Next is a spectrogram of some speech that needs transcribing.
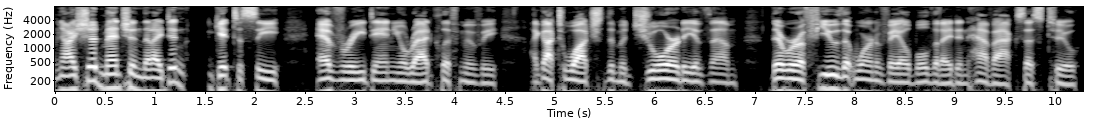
Now I should mention that I didn't get to see every Daniel Radcliffe movie. I got to watch the majority of them. There were a few that weren't available that I didn't have access to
